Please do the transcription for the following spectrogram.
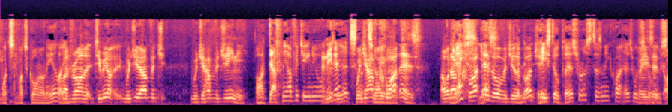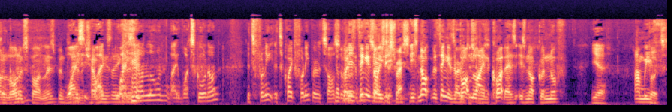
what's what's going on here? Like, I'd rather. Do you, be- would you have a? G- Would you have Vergini? oh, I'd definitely have Vergini. Any day. Yeah, it's Would you have not even- I would have Yes, Coates yes. over And Djilobodji. He still plays for us, doesn't he? Coates. We've He's still, at- we've on loan at Sport Lisbon Why playing is the he? Why, Champions League. why is he on loan? Why, what's going on? It's funny. It's quite funny, but it's also but the thing is, very he's, distressing. he's not. The thing is, the bottom line, distressing. Coates is not good enough, yeah, and we've But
